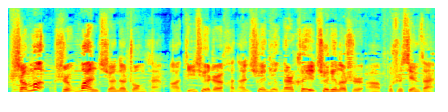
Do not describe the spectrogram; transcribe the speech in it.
什么是万全的状态啊？的确，这很难确定。但是可以确定的是啊，不是现在。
